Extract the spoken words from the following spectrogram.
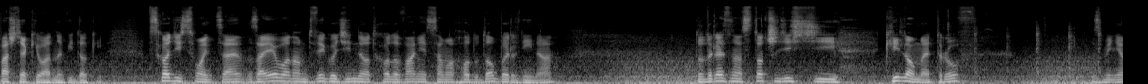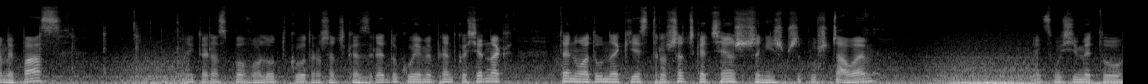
Patrzcie jakie ładne widoki. Wschodzi słońce, zajęło nam dwie godziny odholowanie samochodu do Berlina. Do Drezna 130 km. Zmieniamy pas. No i teraz powolutku, troszeczkę zredukujemy prędkość, jednak ten ładunek jest troszeczkę cięższy niż przypuszczałem. Więc musimy tu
